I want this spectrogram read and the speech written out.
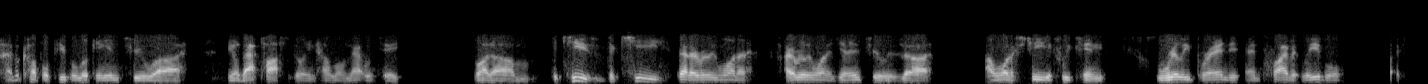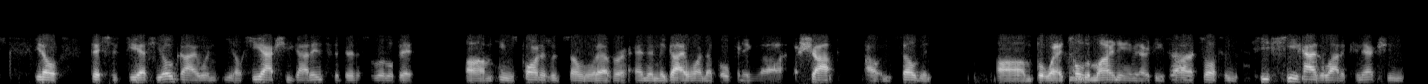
I have a couple of people looking into, uh, you know, that possibility and how long that would take. But um, the keys, the key that I really want to, I really want to get into is, uh, I want to see if we can really brand it and private label. Like, you know, this is the SEO guy when you know he actually got into the business a little bit. Um, he was partners with someone, whatever, and then the guy wound up opening uh, a shop out in Selden. Um, but when I told him my name and everything, he said, "Oh, that's awesome." He he has a lot of connections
